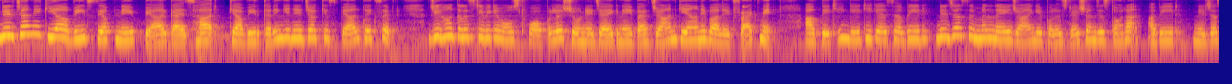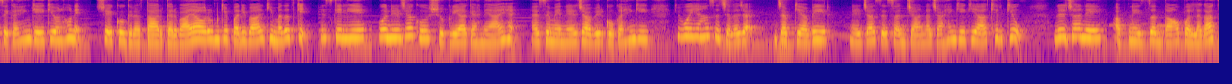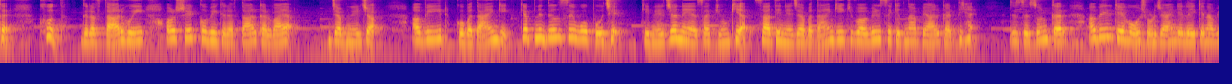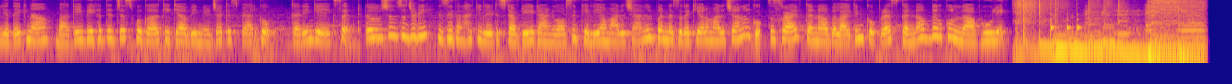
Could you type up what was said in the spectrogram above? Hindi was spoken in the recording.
निर्जा ने किया वीर से अपने प्यार का इजहार। क्या वीर करेंगे निर्जा? किस प्यार को एक्सेप्ट जी हाँ कलर्स टीवी के मोस्ट पॉपुलर शो निर्जा एक नई पहचान के आने वाले ट्रैक में। आप देखेंगे कि कैसे अबीर निर्जा से मिलने जाएँगे पुलिस स्टेशन जिस दौरान। अबीर निर्जा से कहेंगे कि उन्होंने शेख को गिरफ़्तार करवाया और उनके परिवार की मदद की। इसके लिए वो निर्जा को शुक्रिया कहने आए हैं। ऐसे में निर्जा अबीर को कहेंगी कि वो यहाँ से चले जाए, जबकि अबीर निर्जा से सच जानना चाहेंगे कि आखिर क्यों? निर्जा ने अपने इज़्ज़त दांव पर लगाकर खुद गिरफ़्तार हुई और शेख को भी गिरफ़्तार करवाया। जब निर्जा अवीर को बताएँगी कि अपने दिल से वो पूछे कि निर्जा ने ऐसा क्यों किया, साथ ही निर्जा बताएँगी कि वो अवीर से कितना प्यार करती हैं। जिसे सुनकर अबीर के होश उड़ जाएँगे। लेकिन अब ये देखना बाकी बेहद दिलचस्प होगा कि क्या अबीर निर्जा किस प्यार को करेंगे एक्सेप्ट टेलीविज़न से जुड़ी इसी तरह की लेटेस्ट अपडेट एंड गॉसिप के लिए हमारे चैनल पर नज़र रखिए और हमारे चैनल को सब्सक्राइब करना और बेलाइकन को प्रेस करना बिल्कुल ना भूलें।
